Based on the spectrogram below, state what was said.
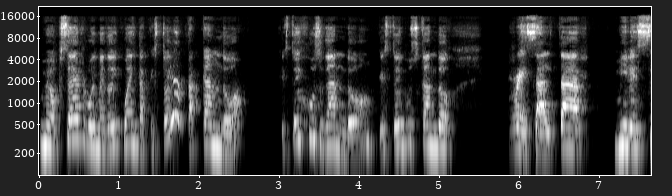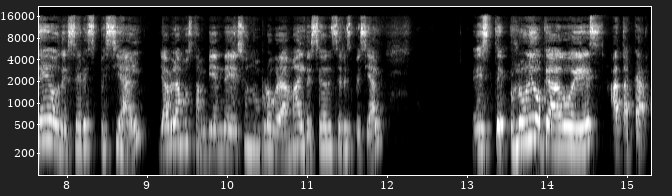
me observo y me doy cuenta que estoy atacando, que estoy juzgando, que estoy buscando resaltar mi deseo de ser especial, ya hablamos también de eso en un programa, el deseo de ser especial, este, pues lo único que hago es atacar.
